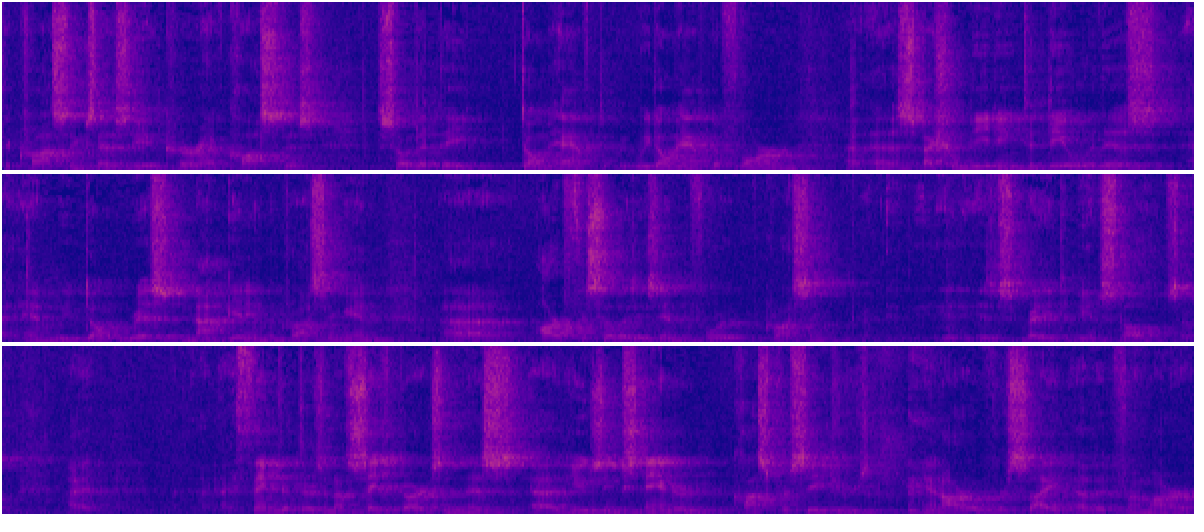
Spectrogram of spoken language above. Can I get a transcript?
the crossings as they occur have cost us, so that they don't have to, we don't have to form a, a special meeting to deal with this, uh, and we don't risk not getting the crossing in, uh, our facilities in before the crossing is ready to be installed. So I, I think that there's enough safeguards in this, uh, using standard cost procedures and our oversight of it from our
